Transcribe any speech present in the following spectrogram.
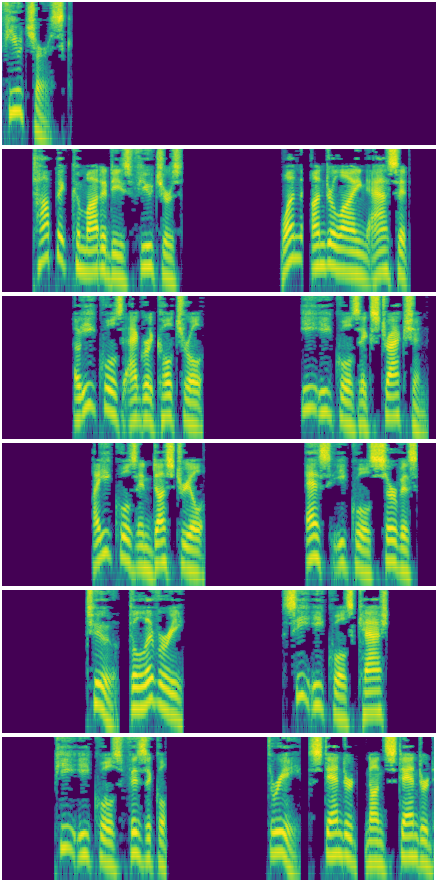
Futuresc Topic Commodities futures. 1 underlying asset. A equals agricultural. E equals extraction. I equals industrial. S equals service. 2 delivery C equals cash P equals physical 3 standard non-standard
